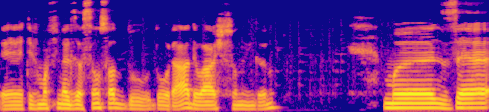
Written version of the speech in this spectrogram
É, teve uma finalização só do Dourado, eu acho, se eu não me engano. Mas é,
